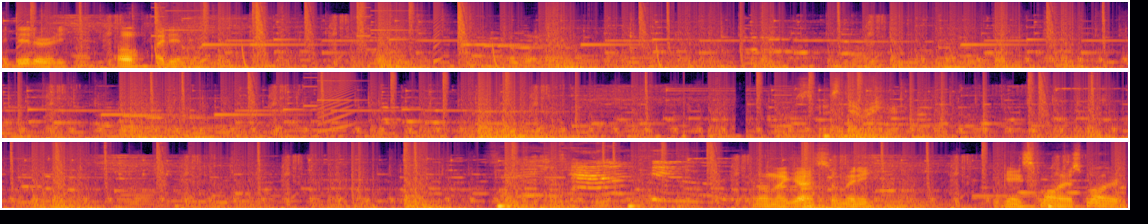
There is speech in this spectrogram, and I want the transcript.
I did already. Oh, I didn't. So many. They're getting smaller and smaller.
